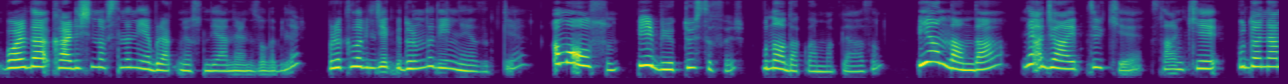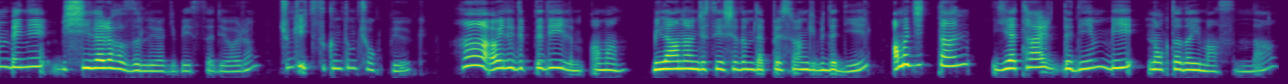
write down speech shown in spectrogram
Bu arada kardeşinin ofisine niye bırakmıyorsun diyenleriniz olabilir. Bırakılabilecek bir durumda değil ne yazık ki. Ama olsun. Bir büyüktür sıfır. Buna odaklanmak lazım. Bir yandan da ne acayiptir ki sanki bu dönem beni bir şeylere hazırlıyor gibi hissediyorum. Çünkü iç sıkıntım çok büyük. Ha öyle dipte değilim aman. Milano öncesi yaşadığım depresyon gibi de değil. Ama cidden yeter dediğim bir noktadayım aslında.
